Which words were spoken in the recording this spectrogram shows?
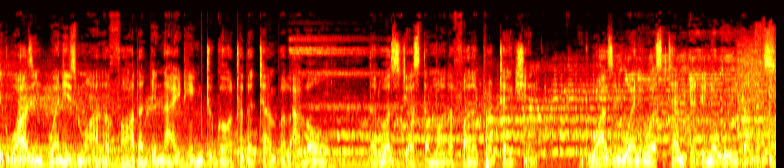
It wasn't when his mother father denied him to go to the temple alone. That was just the mother father protection. It wasn't when he was tempted in the wilderness.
